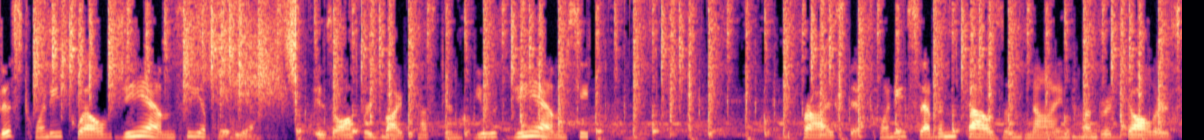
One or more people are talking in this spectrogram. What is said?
This 2012 GMC Acadia is offered by Tustin Buick GMC. Priced at $27,900,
